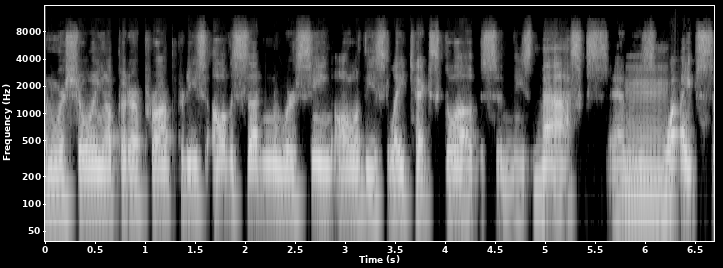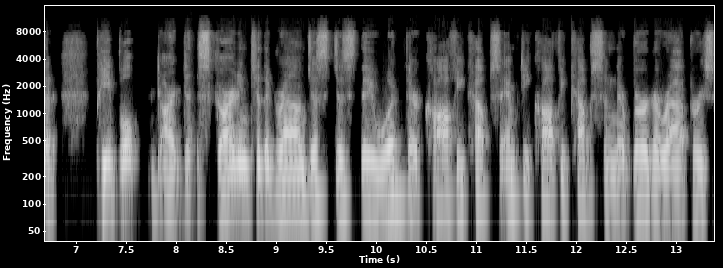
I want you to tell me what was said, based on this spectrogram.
when we're showing up at our properties, all of a sudden we're seeing all of these latex gloves and these masks and mm. these wipes that people are discarding to the ground just as they would their coffee cups, empty coffee cups, and their burger wrappers.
